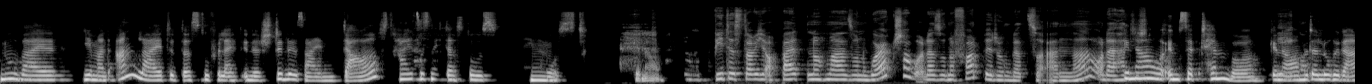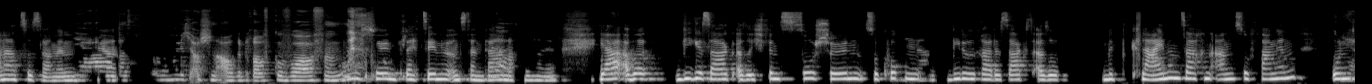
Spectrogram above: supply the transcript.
nur weil jemand anleitet, dass du vielleicht in der Stille sein darfst, heißt es nicht, dass du es musst. Genau. Du bietest, glaube ich, auch bald nochmal so einen Workshop oder so eine Fortbildung dazu an, ne? Oder genau, im September, genau, mit der Loredana zusammen. Ja, ja. das habe ich auch schon Auge drauf geworfen. Oh, schön, vielleicht sehen wir uns dann da ja. nochmal. Ja, aber wie gesagt, also ich finde es so schön zu gucken, ja. wie du gerade sagst, also mit kleinen Sachen anzufangen. Und ja.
